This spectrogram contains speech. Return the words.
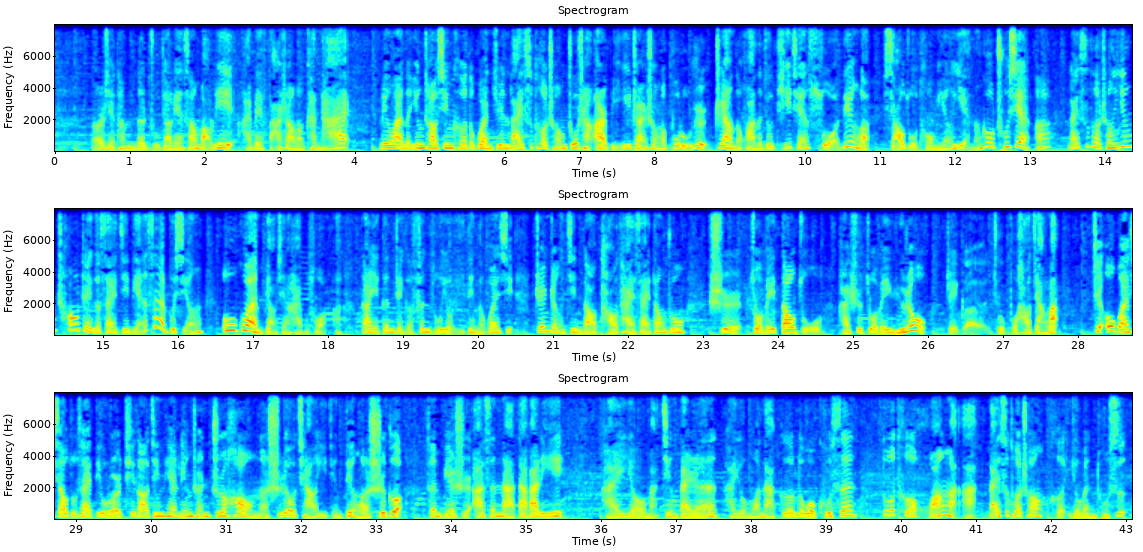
而且他们的主教练桑保利还被罚上了看台。另外呢，英超新科的冠军莱斯特城主场二比一战胜了布鲁日，这样的话呢，就提前锁定了小组头名，也能够出线啊。莱斯特城英超这个赛季联赛不行，欧冠表现还不错啊，当然也跟这个分组有一定的关系。真正进到淘汰赛当中，是作为刀俎还是作为鱼肉，这个就不好讲了。这欧冠小组赛第五轮踢到今天凌晨之后呢，十六强已经定了十个，分别是阿森纳、大巴黎，还有马竞、拜仁，还有摩纳哥、勒沃库森、多特、皇马、莱斯特城和尤文图斯。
